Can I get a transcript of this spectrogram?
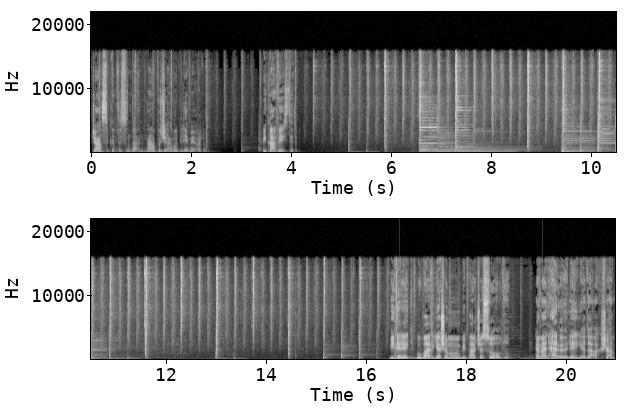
Can sıkıntısından ne yapacağımı bilemiyordum. Bir kahve istedim. Giderek bu bar yaşamımın bir parçası oldu. Hemen her öğle ya da akşam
